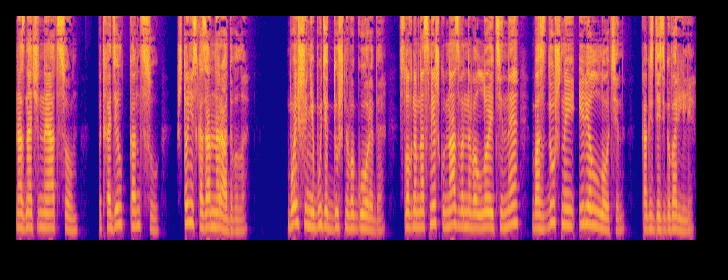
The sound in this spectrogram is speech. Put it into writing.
назначенный отцом, подходил к концу, что несказанно радовало. Больше не будет душного города, словно в насмешку названного Лоэтине воздушный или Лотин, как здесь говорили.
